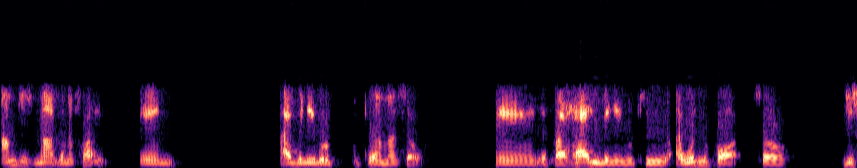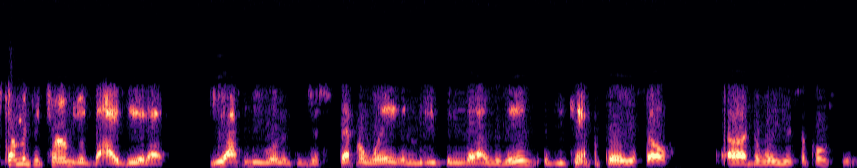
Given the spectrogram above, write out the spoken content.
I'm just not going to fight. And I've been able to prepare myself. And if I hadn't been able to, I wouldn't have fought. So just coming to terms with the idea that you have to be willing to just step away and leave things as it is if you can't prepare yourself uh, the way you're supposed to.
